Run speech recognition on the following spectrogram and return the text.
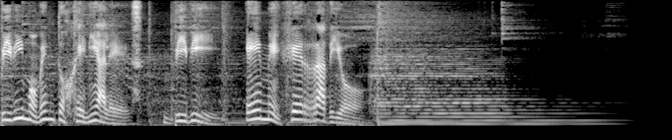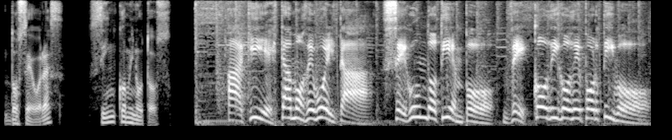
Viví momentos geniales. Viví MG Radio. 12 horas, 5 minutos. Aquí estamos de vuelta. Segundo tiempo de Código Deportivo.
